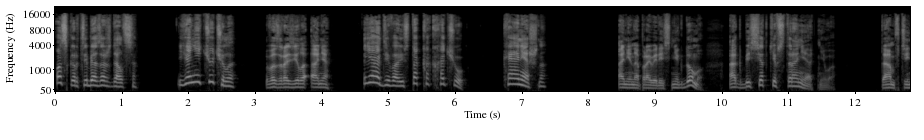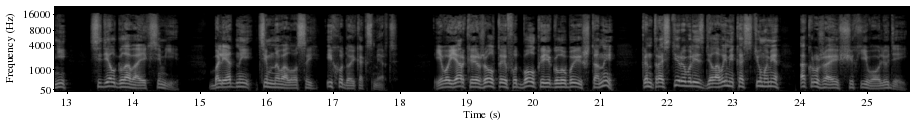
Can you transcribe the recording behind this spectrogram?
«Оскар тебя заждался». «Я не чучело», — возразила Аня. «Я одеваюсь так, как хочу». «Конечно». Они направились не к дому, а к беседке в стороне от него. Там в тени сидел глава их семьи бледный, темноволосый и худой, как смерть. Его яркая желтая футболка и голубые штаны контрастировали с деловыми костюмами окружающих его людей.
